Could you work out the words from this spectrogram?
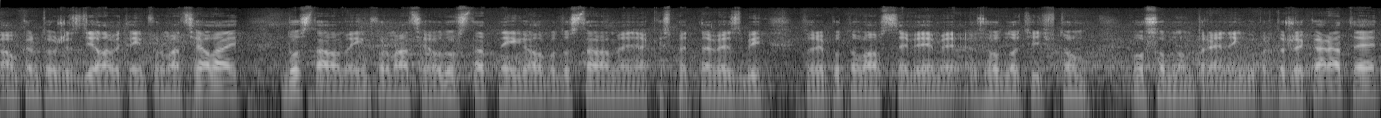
a okrem toho, že zdieľame tie informácie, ale aj dostávame informácie od ostatných alebo dostávame nejaké spätné väzby, ktoré potom vlastne vieme zhodnotiť v tom osobnom tréningu, pretože karate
